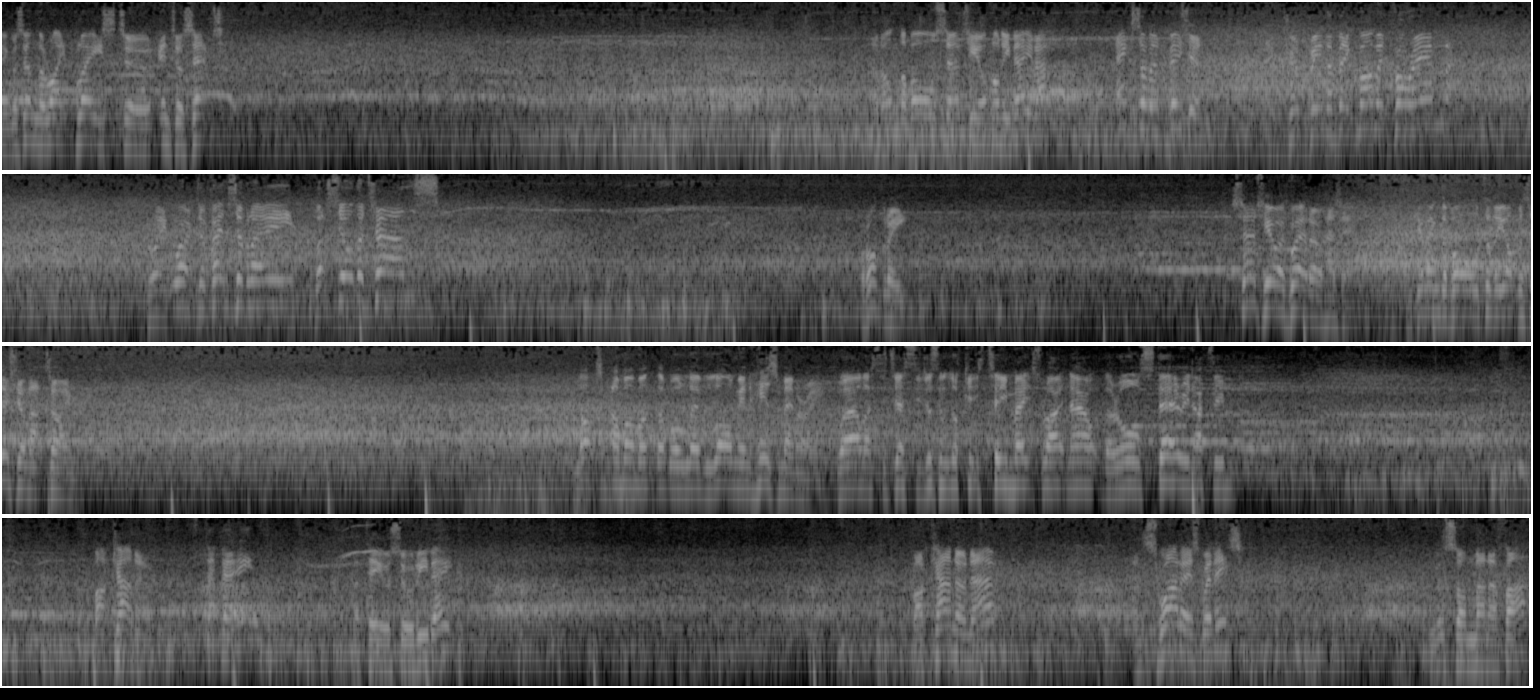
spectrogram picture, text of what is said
Was in the right place to intercept. And on the ball, Sergio Oliveira. Excellent vision. It could be the big moment for him. Great work defensively, but still the chance. Rodri. Sergio Aguero has it. Giving the ball to the opposition that time. Not a moment that will live long in his memory. Well, I suggest he doesn't look at his teammates right now. They're all staring at him. Marcano. Pepe. Mateus Uribe. Marcano now. And Suarez with it. Wilson Manafá.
